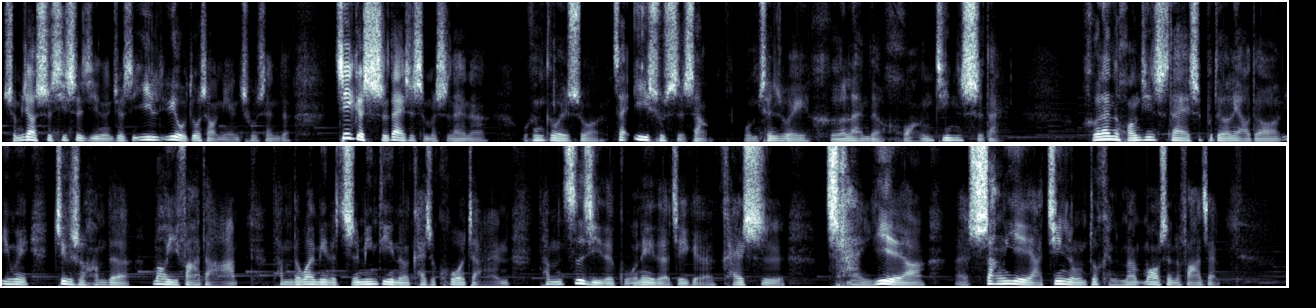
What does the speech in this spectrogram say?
什么叫十七世纪呢？就是一六多少年出生的。这个时代是什么时代呢？我跟各位说，在艺术史上，我们称之为荷兰的黄金时代。荷兰的黄金时代是不得了的哦，因为这个时候他们的贸易发达，他们的外面的殖民地呢开始扩展，他们自己的国内的这个开始产业啊、呃商业啊、金融都很茂茂盛的发展。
